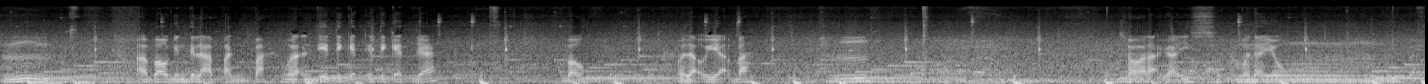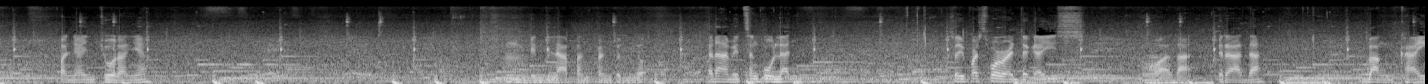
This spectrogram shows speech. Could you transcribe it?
Mmm. Abaw, gindilapan pa. Wala ang etiket-etiket dya. Abaw. Wala uya ba? Hmm. Sora guys. Amo na yung kanya, yung tsura niya. Hmm, gindilapan pang dulo. Kanamit sang kulan. So, i-fast forward na guys. Wala. Tirada. Bangkay.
